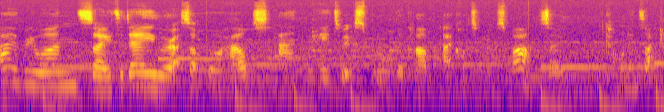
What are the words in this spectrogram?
Hi everyone, so today we're at Sopwell House and we're here to explore the club at Cottonmill Spa, so come on inside.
